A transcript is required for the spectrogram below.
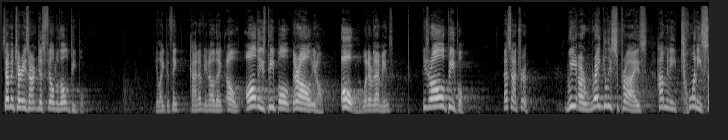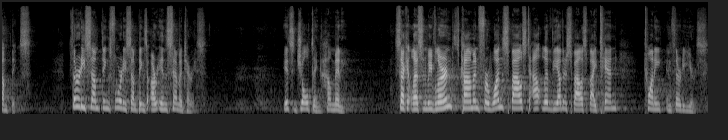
cemeteries aren't just filled with old people. You like to think, kind of, you know, like, oh, all these people, they're all, you know, old, whatever that means. These are old people. That's not true. We are regularly surprised how many 20 somethings, 30 somethings, 40 somethings are in cemeteries. It's jolting. How many? Second lesson we've learned it's common for one spouse to outlive the other spouse by 10, 20, and 30 years.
